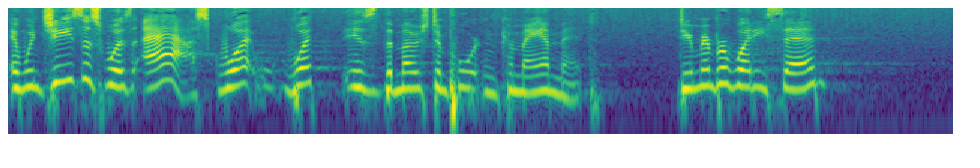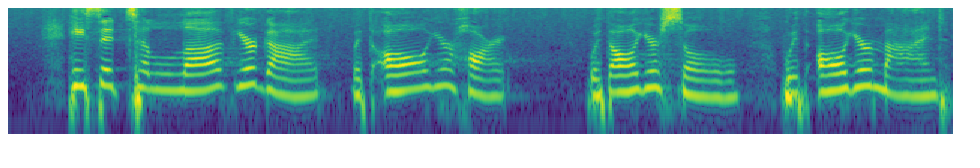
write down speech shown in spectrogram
And when Jesus was asked, What, what is the most important commandment? Do you remember what he said? He said, To love your God with all your heart, with all your soul, with all your mind,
